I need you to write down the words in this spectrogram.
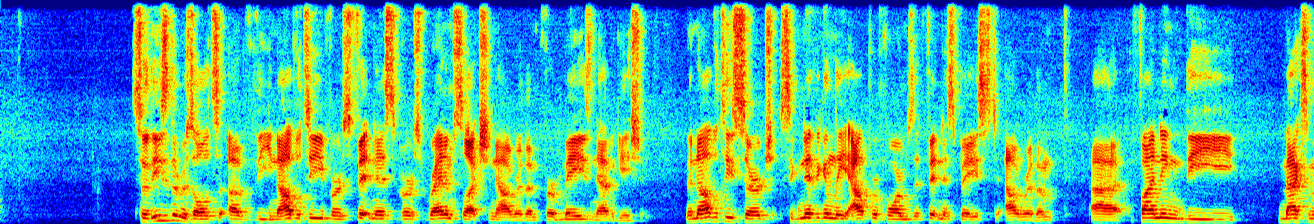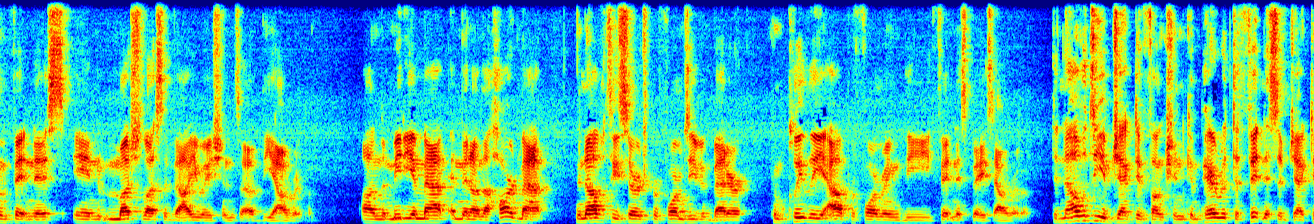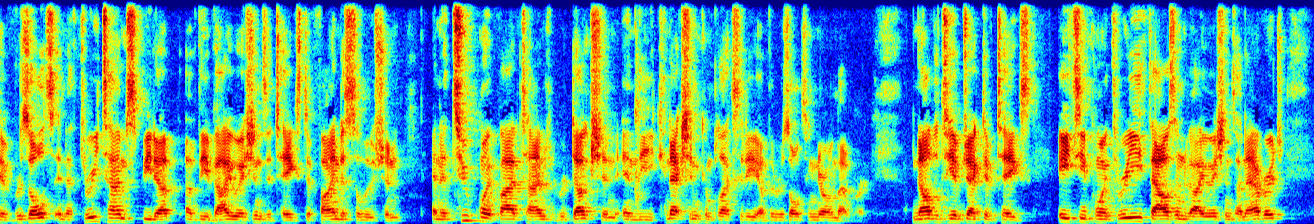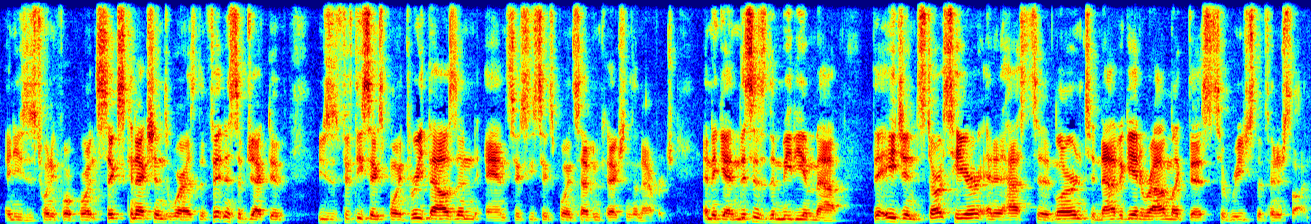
So these are the results of the novelty versus fitness versus random selection algorithm for maze navigation. The novelty search significantly outperforms the fitness-based algorithm, uh, finding the maximum fitness in much less evaluations of the algorithm. On the medium map and then on the hard map, the novelty search performs even better, completely outperforming the fitness-based algorithm. The novelty objective function compared with the fitness objective results in a 3 times speedup of the evaluations it takes to find a solution and a 2.5 times reduction in the connection complexity of the resulting neural network. The novelty objective takes 18.3 thousand evaluations on average and uses 24.6 connections, whereas the fitness objective uses 56.3 thousand and 66.7 connections on average. And again, this is the medium map the agent starts here and it has to learn to navigate around like this to reach the finish line.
